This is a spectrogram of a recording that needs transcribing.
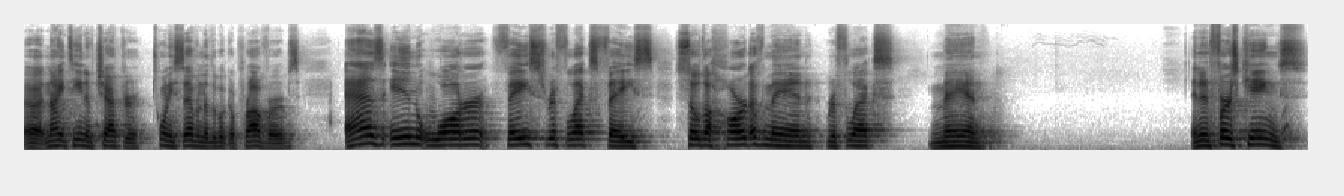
uh, 19 of chapter 27 of the book of Proverbs. As in water, face reflects face, so the heart of man reflects man. And in 1 Kings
